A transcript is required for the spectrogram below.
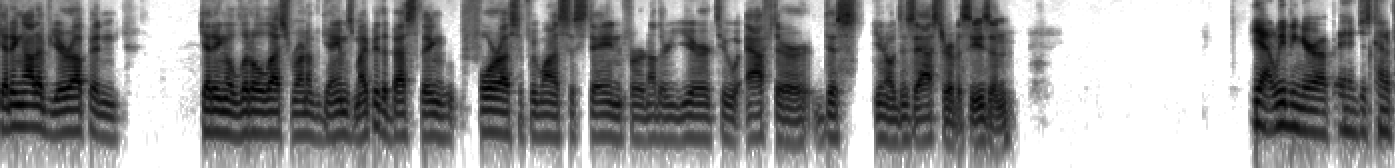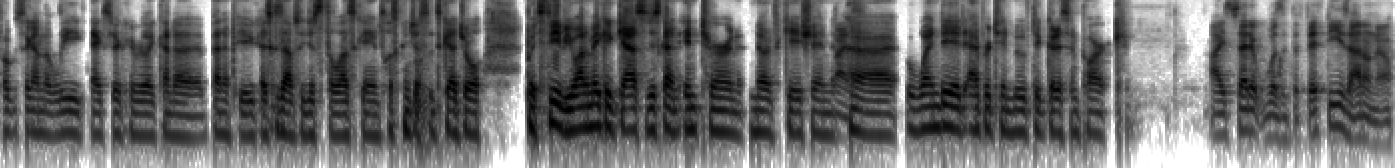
getting out of Europe and getting a little less run of games might be the best thing for us if we want to sustain for another year or two after this, you know, disaster of a season. Yeah, leaving Europe and just kind of focusing on the league next year could really kind of benefit you guys because obviously just the less games, less congested schedule. But Steve, you want to make a guess? I just got an intern notification. Nice. Uh, when did Everton move to Goodison Park? I said it was it the 50s. I don't know.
